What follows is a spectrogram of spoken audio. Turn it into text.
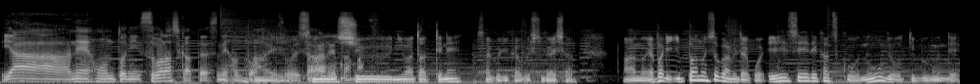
いやーね本当に素晴らしかったですね本当、はい、3週にわたってね探り株式会社あのやっぱり一般の人から見たらこう衛星でかつこう農業っていう部分で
